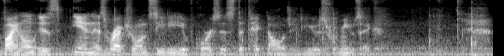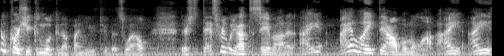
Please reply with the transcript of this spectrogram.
vinyl is in as retro and cd of course is the technology to use for music of course, you can look it up on YouTube as well. There's that's really not to say about it. I I like the album a lot. I I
